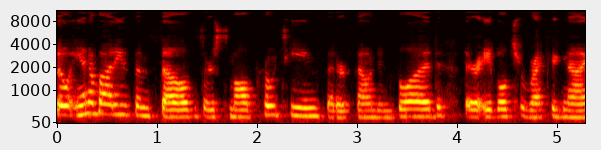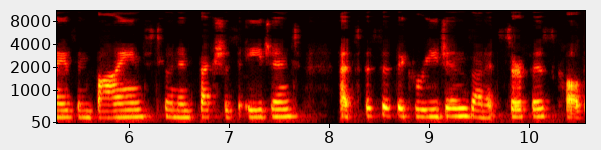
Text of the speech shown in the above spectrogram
So antibodies themselves are small proteins that are found in blood. They're able to recognize and bind to an infectious agent at specific regions on its surface called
